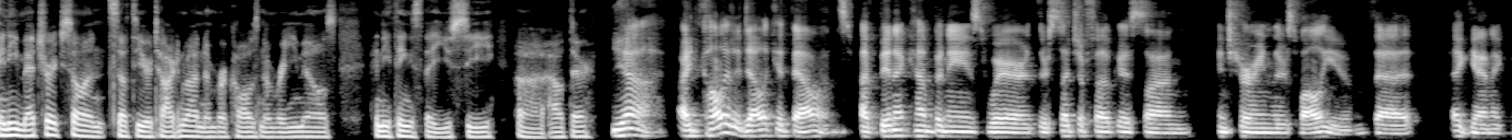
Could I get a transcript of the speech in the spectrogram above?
any metrics on stuff that you're talking about, number of calls, number of emails, any things that you see uh, out there? Yeah, I'd call it a delicate balance. I've been at companies where there's such a focus on ensuring there's volume that, again, it,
